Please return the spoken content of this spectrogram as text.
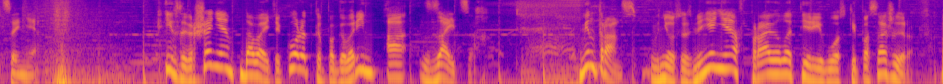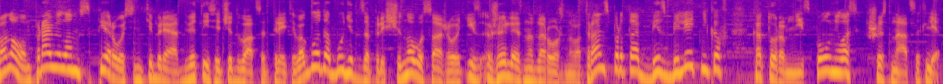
цене. И в завершение давайте коротко поговорим о зайцах. Минтранс внес изменения в правила перевозки пассажиров. По новым правилам, с 1 сентября 2023 года будет запрещено высаживать из железнодорожного транспорта безбилетников, которым не исполнилось 16 лет.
